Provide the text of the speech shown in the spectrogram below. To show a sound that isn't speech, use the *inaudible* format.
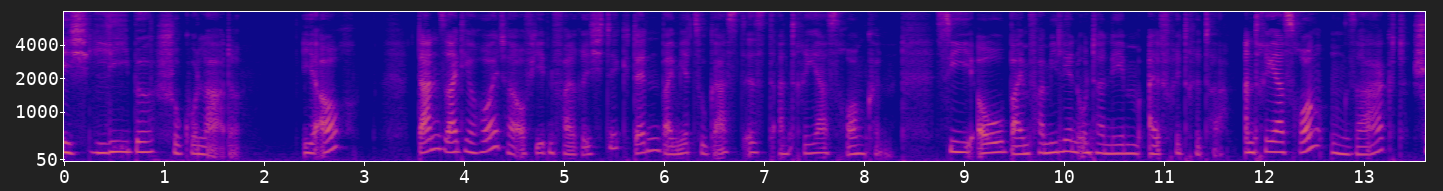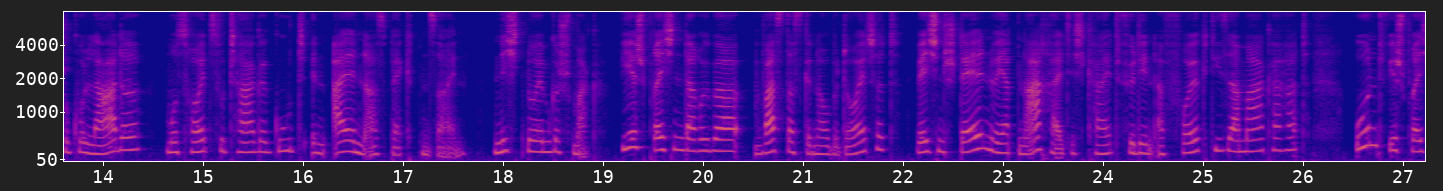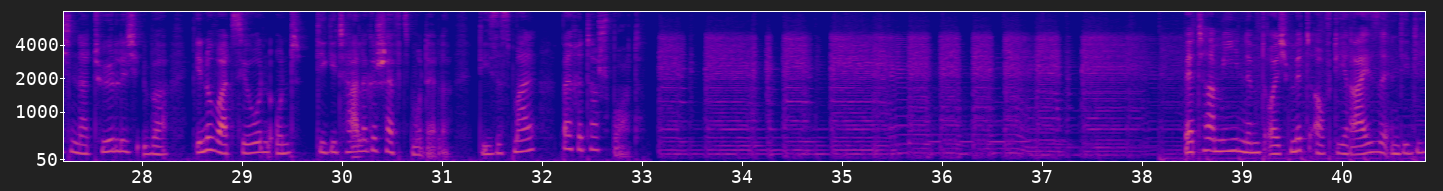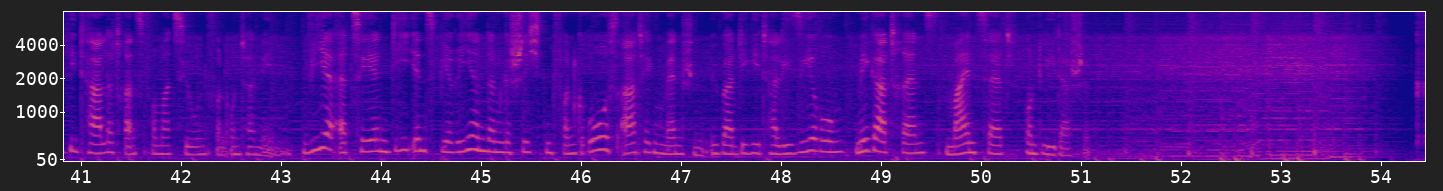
Ich liebe Schokolade. Ihr auch? Dann seid ihr heute auf jeden Fall richtig, denn bei mir zu Gast ist Andreas Ronken, CEO beim Familienunternehmen Alfred Ritter. Andreas Ronken sagt, Schokolade muss heutzutage gut in allen Aspekten sein, nicht nur im Geschmack. Wir sprechen darüber, was das genau bedeutet, welchen Stellenwert Nachhaltigkeit für den Erfolg dieser Marke hat und wir sprechen natürlich über Innovation und digitale Geschäftsmodelle. Dieses Mal bei Rittersport. Betami nimmt euch mit auf die Reise in die digitale Transformation von Unternehmen. Wir erzählen die inspirierenden Geschichten von großartigen Menschen über Digitalisierung, Megatrends, Mindset und Leadership.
